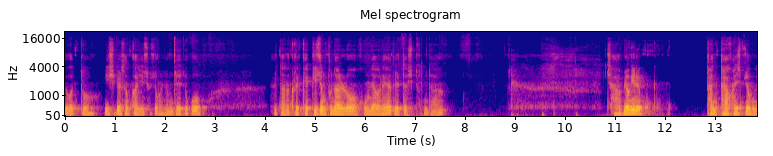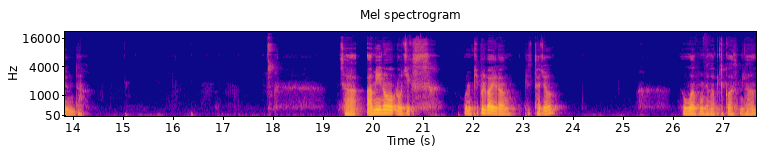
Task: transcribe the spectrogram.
이것도 21선까지 조정을 염두에 두고 일단은 그렇게 비중 분할로 공략을 해야 될 듯 싶습니다. 자, 명일 단타 관심 종목입니다. 자, 아미노 로직스. 오늘 피플바이랑 비슷하죠? 요거만 공략하면 될 것 같습니다.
